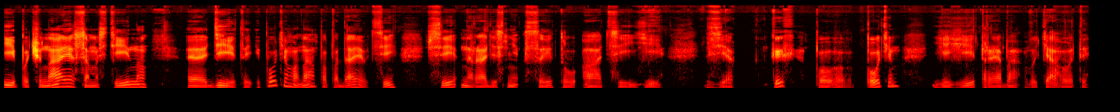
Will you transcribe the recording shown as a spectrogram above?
і починає самостійно діяти. І потім вона попадає в ці всі нерадісні ситуації, з яких потім її треба витягувати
